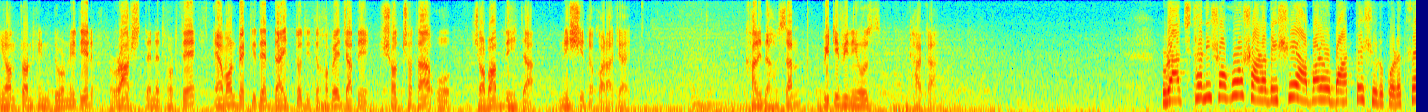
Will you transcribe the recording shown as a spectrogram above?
নিয়ন্ত্রণহীন দুর্নীতির হ্রাস টেনে ধরতে এমন ব্যক্তিদের দায়িত্ব দিতে হবে যাতে স্বচ্ছতা ও জবাবদিহিতা নিশ্চিত করা যায়। Khalida Hossain, BTV news, Dhaka. রাজধানী সহ সারা দেশে আবারও বাড়তে শুরু করেছে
